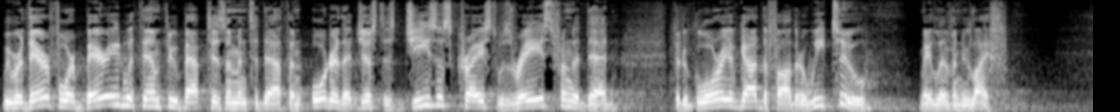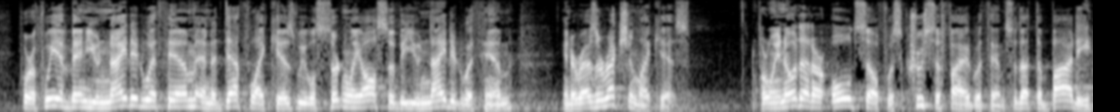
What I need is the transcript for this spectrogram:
We were therefore buried with him through baptism into death, in order that just as Jesus Christ was raised from the dead through the glory of God the Father, we too may live a new life. For if we have been united with him in a death like his, we will certainly also be united with him in a resurrection like his. For we know that our old self was crucified with him, so that the body,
